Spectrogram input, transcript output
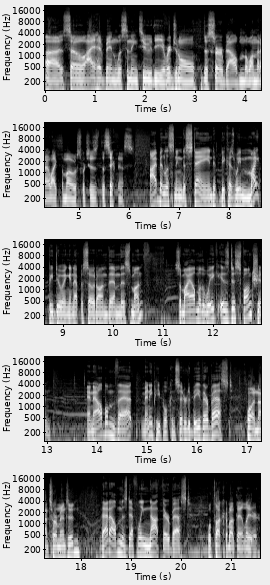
Uh, so I have been listening to the original Disturbed album, the one that I like the most, which is The Sickness. I've been listening to Staind because we might be doing an episode on them this month. So my album of the week is Dysfunction, an album that many people consider to be their best. What, not Tormented? That album is definitely not their best. We'll talk about that later.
